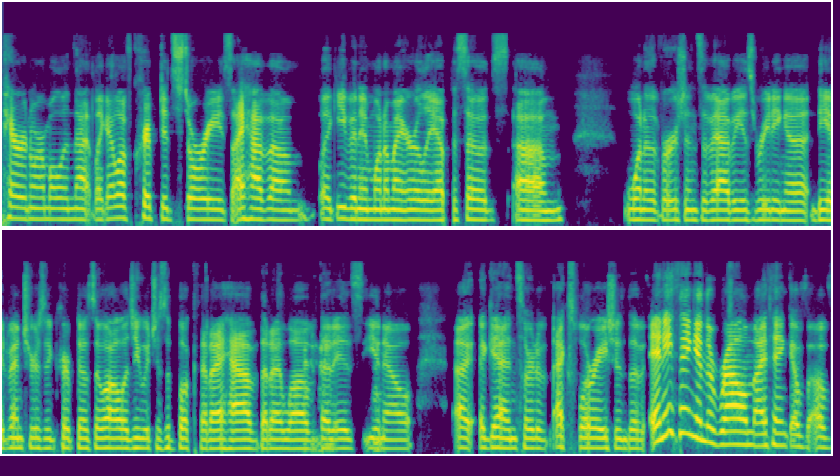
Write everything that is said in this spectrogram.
paranormal and that like I love cryptid stories. I have um like even in one of my early episodes, um one of the versions of Abby is reading a The Adventures in Cryptozoology, which is a book that I have that I love mm-hmm. that is, you know, uh, again sort of explorations of anything in the realm i think of of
